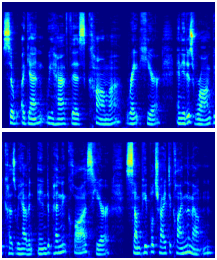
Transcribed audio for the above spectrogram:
So again, we have this comma right here, and it is wrong because we have an independent clause here. Some people tried to climb the mountain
